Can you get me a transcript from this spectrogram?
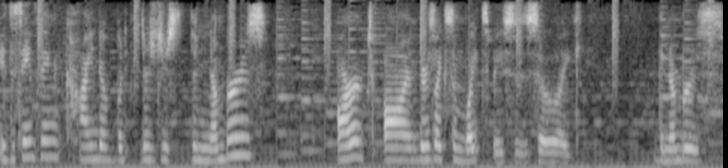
it's the same thing kind of but there's just the numbers aren't on there's like some white spaces so like the numbers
